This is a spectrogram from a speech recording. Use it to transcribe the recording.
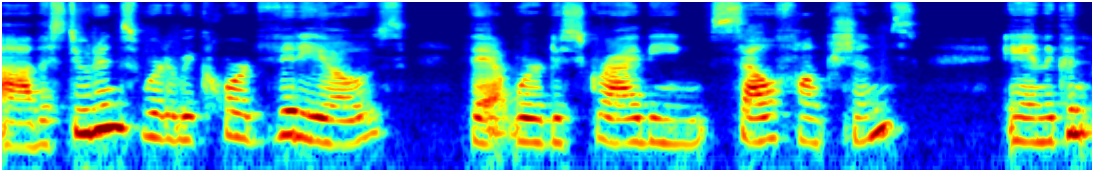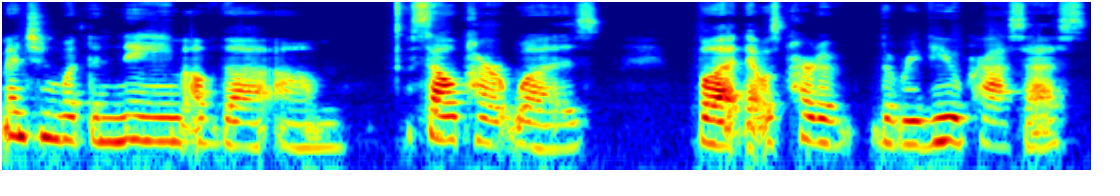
Uh, the students were to record videos that were describing cell functions and they couldn't mention what the name of the um, cell part was, but that was part of the review process.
